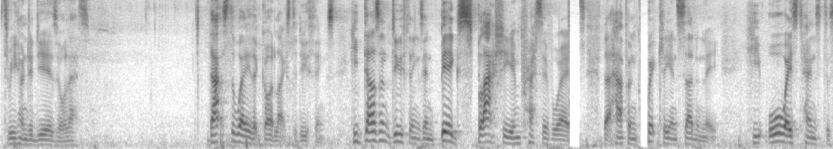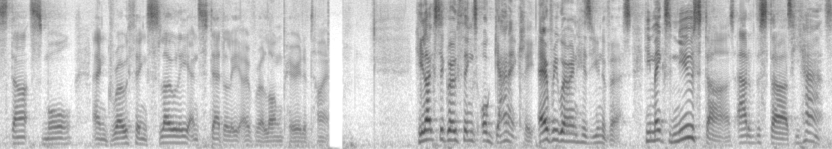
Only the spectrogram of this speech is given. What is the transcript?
300 years or less. That's the way that God likes to do things. He doesn't do things in big, splashy, impressive ways that happen quickly and suddenly. He always tends to start small and grow things slowly and steadily over a long period of time. He likes to grow things organically everywhere in his universe. He makes new stars out of the stars he has.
